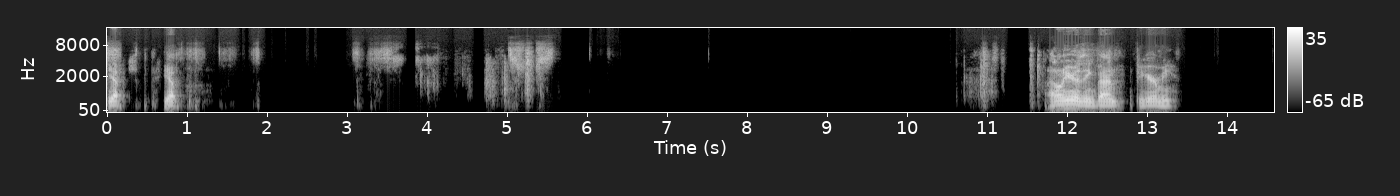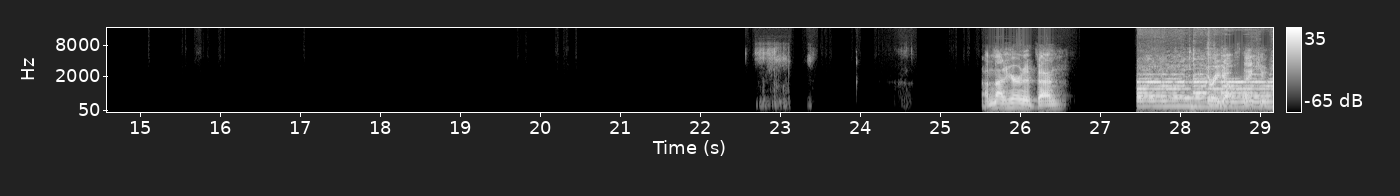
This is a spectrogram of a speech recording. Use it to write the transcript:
Yep. Yep. I don't hear anything, Ben. If you hear me. I'm not hearing it, Ben. Here we go. Thank you.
